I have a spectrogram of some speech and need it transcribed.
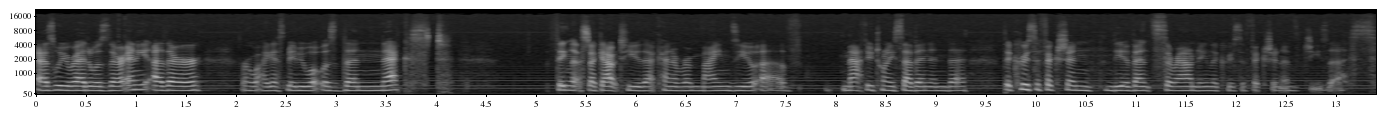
as we read, was there any other, or I guess maybe what was the next thing that stuck out to you that kind of reminds you of Matthew 27 and the, the crucifixion, the events surrounding the crucifixion of Jesus.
